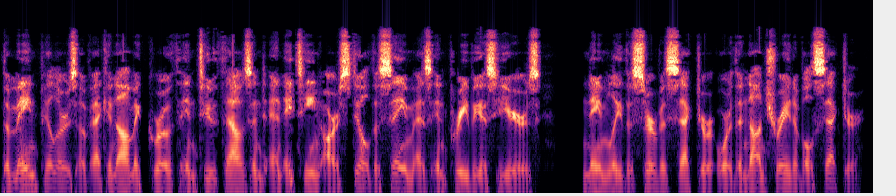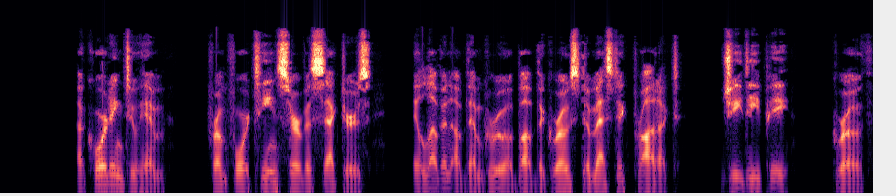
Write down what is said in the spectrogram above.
The main pillars of economic growth in 2018 are still the same as in previous years, namely the service sector or the non-tradable sector. According to him, from 14 service sectors, 11 of them grew above the gross domestic product, GDP, growth,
